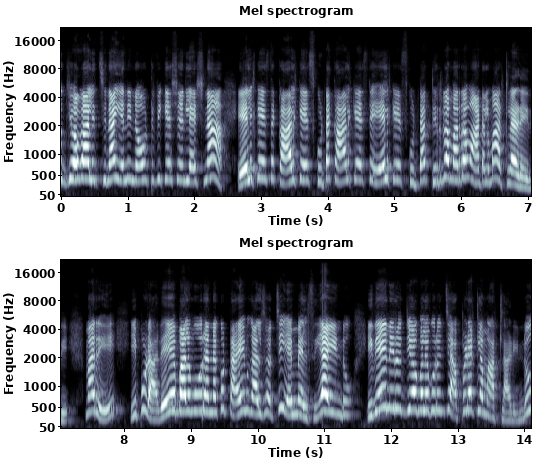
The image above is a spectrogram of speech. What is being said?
ఉద్యోగాలు ఇచ్చినా ఎన్ని నోటిఫికేషన్లు వేసినా ఏలికేస్తే కాలికేసుకుంటా కాలికేస్తే ఏలికేసుకుంటా తిర్రమర్రం ఆటలు మాట్లాడేది. మరి ఇప్పుడు అదే బలమూరు అన్నకు టైం కలిసి వచ్చి ఎమ్మెల్సీ అయిండు. ఇదే నిరుద్యోగుల గురించి అప్పుడెట్లా మాట్లాడిండు?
